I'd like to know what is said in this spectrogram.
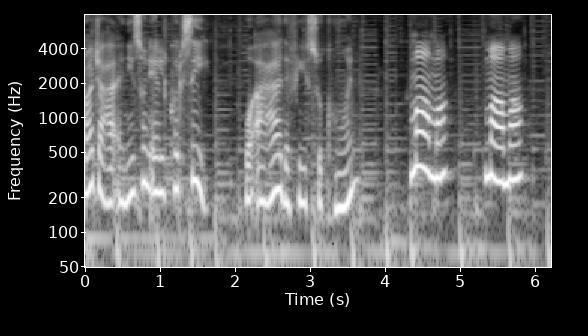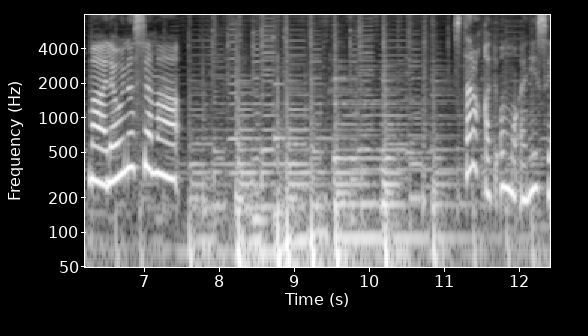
رجع أنيس إلى الكرسي وأعاد في سكون. ماما ماما ما لون السماء؟ استرقت أم أنيس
